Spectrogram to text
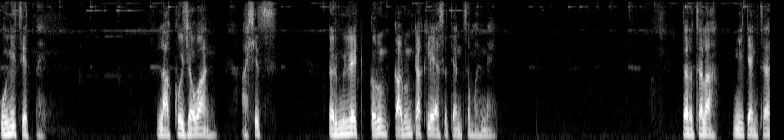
कोणीच येत नाही. लाखो जवान असेच टर्मिनेट करून काढून टाकले असं त्यांचं म्हणणं आहे. तर चला मी त्यांच्या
